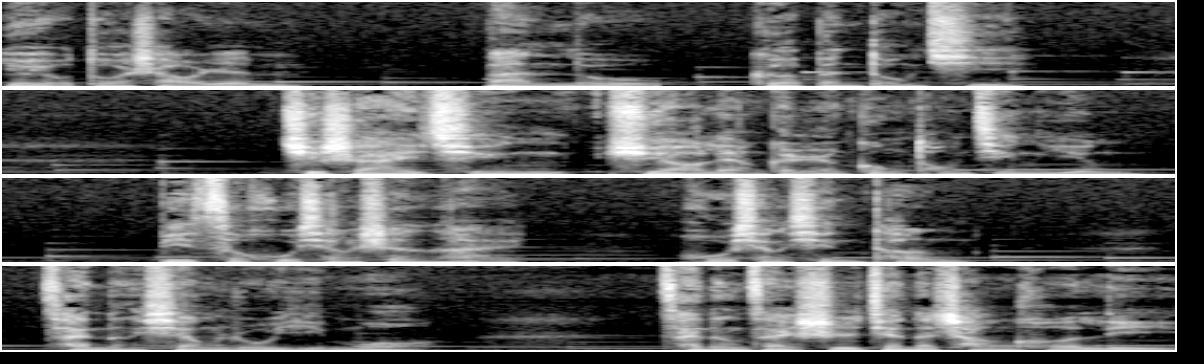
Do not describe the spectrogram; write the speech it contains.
又有多少人半路各奔东西？其实，爱情需要两个人共同经营。彼此互相深爱，互相心疼，才能相濡以沫，才能在时间的长河里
